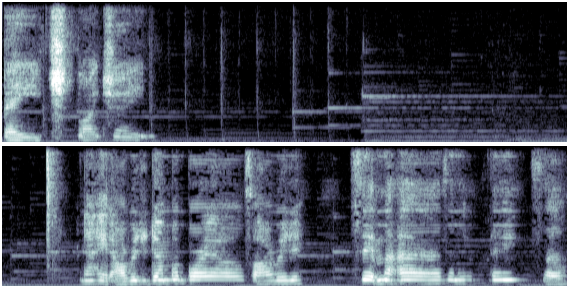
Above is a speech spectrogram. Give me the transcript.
beige light shade. And I had already done my brows, already set my eyes and everything. So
